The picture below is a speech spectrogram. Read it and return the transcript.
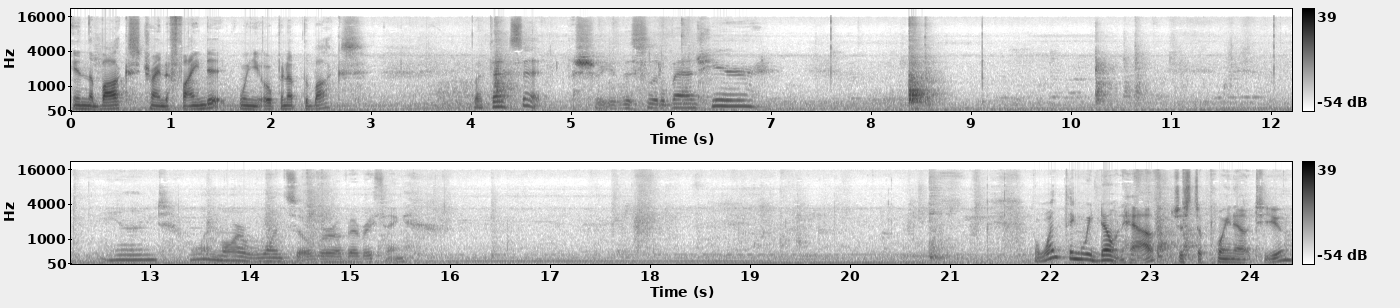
in the box trying to find it when you open up the box. But that's it. I'll show you this little badge here. And one more once over of everything. One thing we don't have, just to point out to you,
